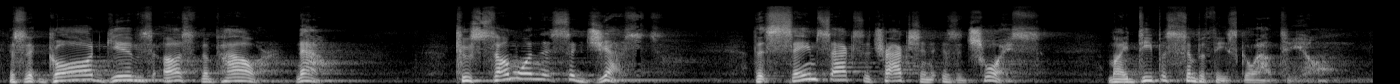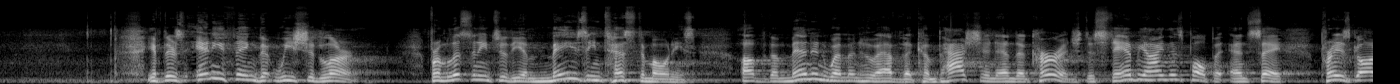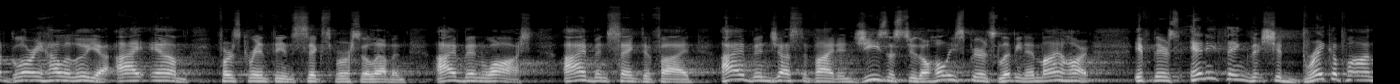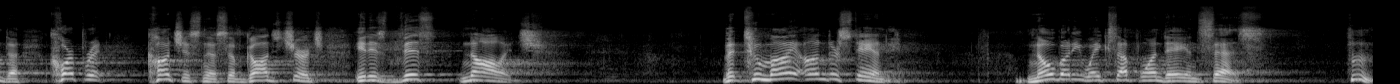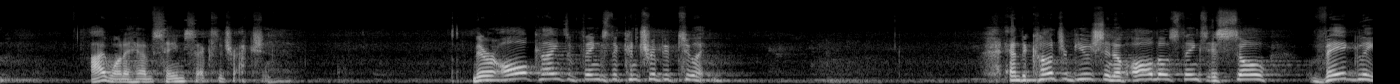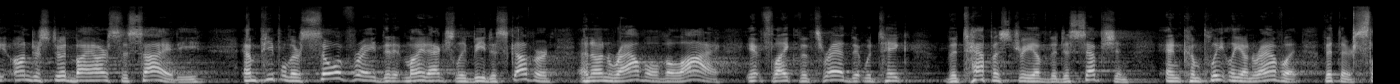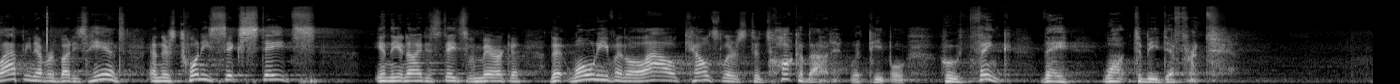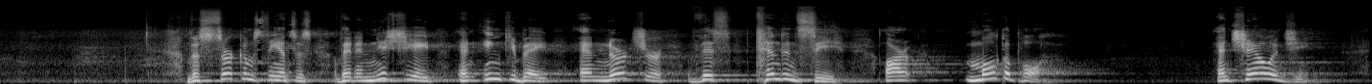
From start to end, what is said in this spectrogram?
is that God gives us the power. Now, to someone that suggests that same sex attraction is a choice, my deepest sympathies go out to you. If there's anything that we should learn from listening to the amazing testimonies of the men and women who have the compassion and the courage to stand behind this pulpit and say, Praise God, glory, hallelujah. I am, 1 Corinthians 6, verse 11. I've been washed. I've been sanctified. I've been justified in Jesus through the Holy Spirit's living in my heart. If there's anything that should break upon the corporate consciousness of God's church, it is this knowledge that to my understanding, nobody wakes up one day and says, hmm, I want to have same sex attraction. There are all kinds of things that contribute to it. And the contribution of all those things is so vaguely understood by our society, and people are so afraid that it might actually be discovered and unravel the lie. It's like the thread that would take the tapestry of the deception and completely unravel it, that they're slapping everybody's hands. And there's 26 states in the United States of America that won't even allow counselors to talk about it with people who think they want to be different. The circumstances that initiate and incubate and nurture this tendency are multiple and challenging.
